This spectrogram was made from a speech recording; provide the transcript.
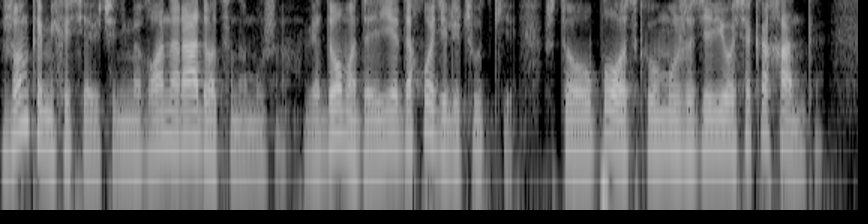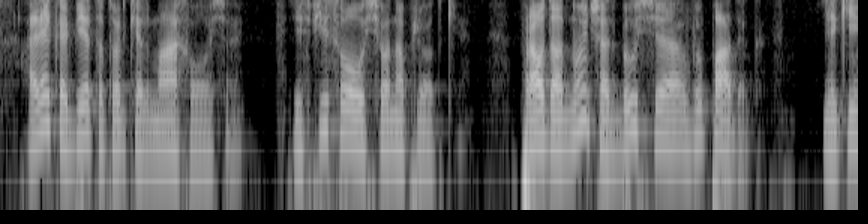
Жонка Мехасевіча не магла нарадавацца на мужа. Вядома, да яе даходзілі чуткі, што ў полацку мужа з'явілася каханка, але кабета толькі адмахвалася і спісвала ўсё на плёткі. Праўда, аднойчы адбыўся выпадак, які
